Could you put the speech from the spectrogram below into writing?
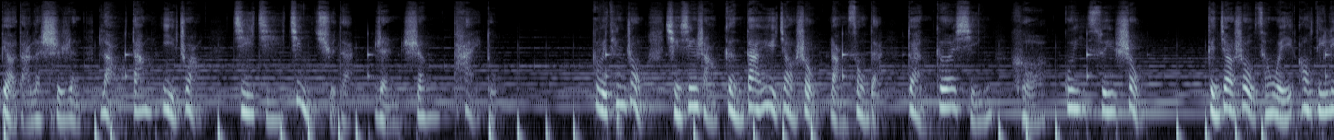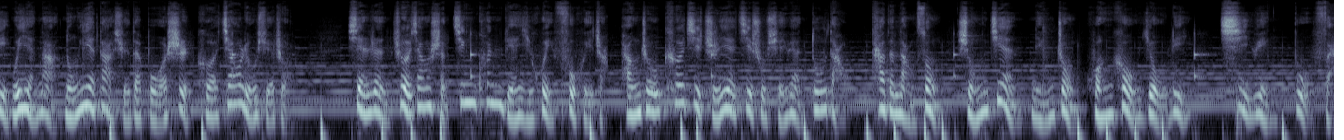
表达了诗人老当益壮、积极进取的人生态度。各位听众，请欣赏耿大玉教授朗诵的《短歌行》和《龟虽寿》。耿教授曾为奥地利维也纳农业大学的博士和交流学者，现任浙江省金昆联谊会副会长、杭州科技职业技术学院督导。他的朗诵雄健凝重、浑厚有力，气韵不凡，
